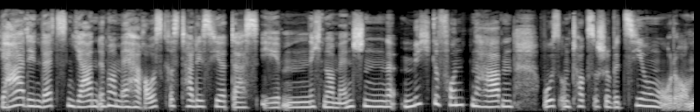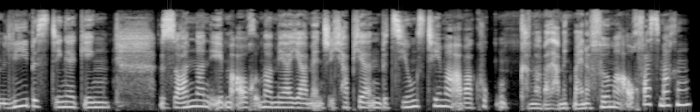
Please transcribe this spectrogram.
ja, den letzten Jahren immer mehr herauskristallisiert, dass eben nicht nur Menschen mich gefunden haben, wo es um toxische Beziehungen oder um Liebesdinge ging, sondern eben auch immer mehr, ja Mensch, ich habe hier ein Beziehungsthema, aber gucken, können wir da mit meiner Firma auch was machen?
